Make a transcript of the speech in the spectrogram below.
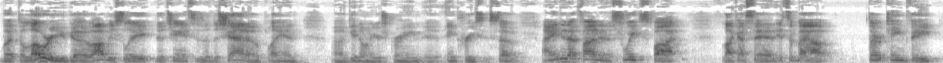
but the lower you go, obviously the chances of the shadow playing, uh, getting on your screen uh, increases. So I ended up finding a sweet spot. Like I said, it's about 13 feet.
